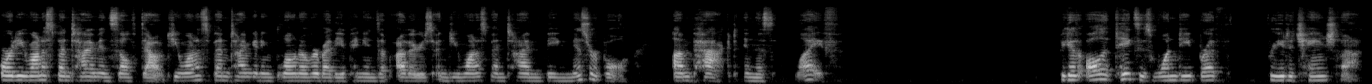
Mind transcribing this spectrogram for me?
Or do you want to spend time in self doubt? Do you want to spend time getting blown over by the opinions of others? And do you want to spend time being miserable, unpacked in this life? Because all it takes is one deep breath for you to change that,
